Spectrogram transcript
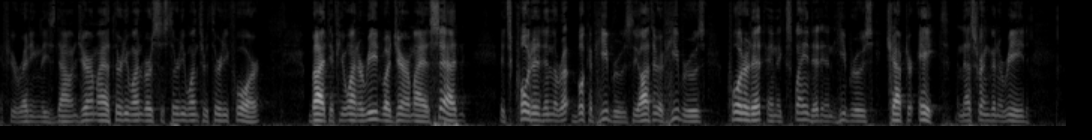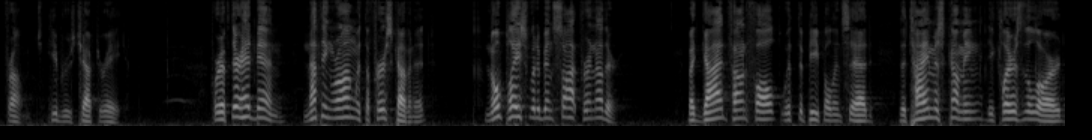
if you're writing these down. Jeremiah 31, verses 31 through 34. But if you want to read what Jeremiah said, it's quoted in the book of Hebrews. The author of Hebrews quoted it and explained it in Hebrews chapter 8. And that's where I'm going to read from Hebrews chapter 8. For if there had been nothing wrong with the first covenant, no place would have been sought for another. But God found fault with the people and said, The time is coming, declares the Lord,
